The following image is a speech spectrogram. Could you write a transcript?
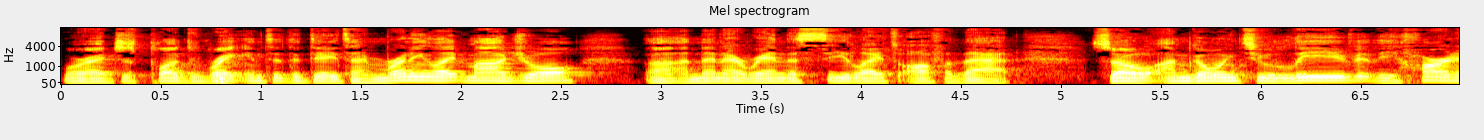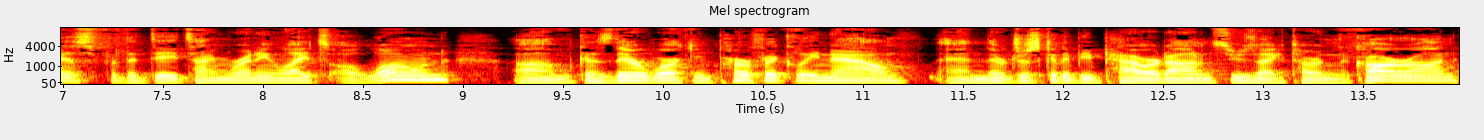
where I just plugged right into the daytime running light module uh, and then I ran the C lights off of that. So I'm going to leave the harness for the daytime running lights alone because um, they're working perfectly now and they're just going to be powered on as soon as I turn the car on.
